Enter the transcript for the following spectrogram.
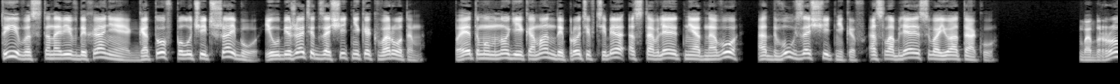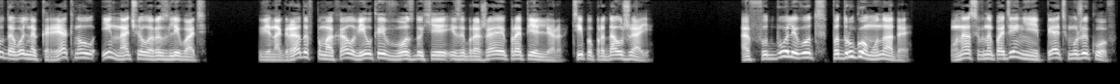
Ты, восстановив дыхание, готов получить шайбу и убежать от защитника к воротам. Поэтому многие команды против тебя оставляют не одного, а двух защитников, ослабляя свою атаку. Бобров довольно крякнул и начал разливать. Виноградов помахал вилкой в воздухе, изображая пропеллер, типа «продолжай». А в футболе вот по-другому надо. У нас в нападении пять мужиков,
